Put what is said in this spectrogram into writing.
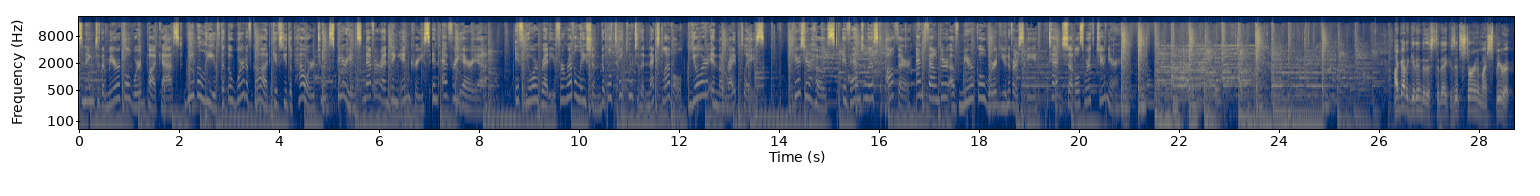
listening to the Miracle Word Podcast. We believe that the Word of God gives you the power to experience never ending increase in every area. If you're ready for revelation that will take you to the next level, you're in the right place. Here's your host, evangelist, author, and founder of Miracle Word University, Ted Shuttlesworth Jr. I got to get into this today because it's stirring in my spirit.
